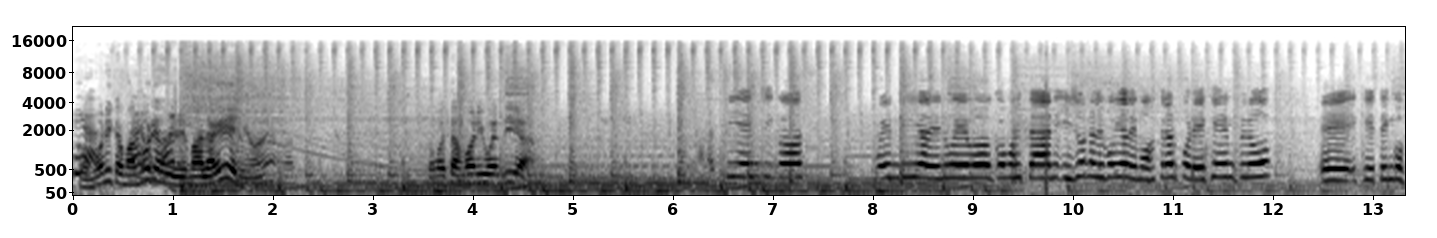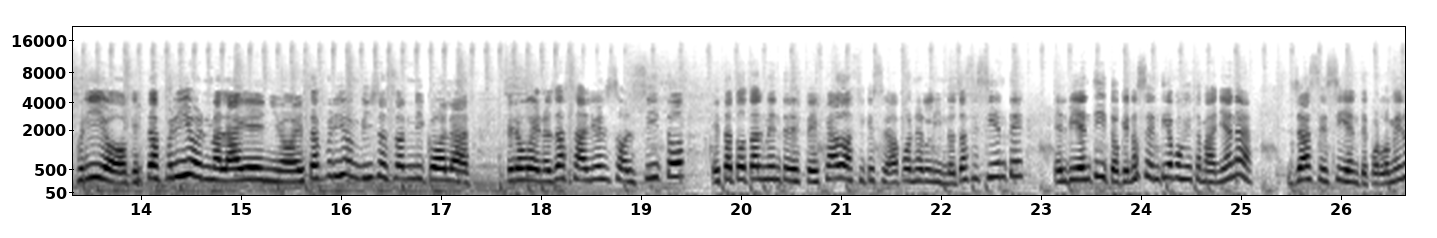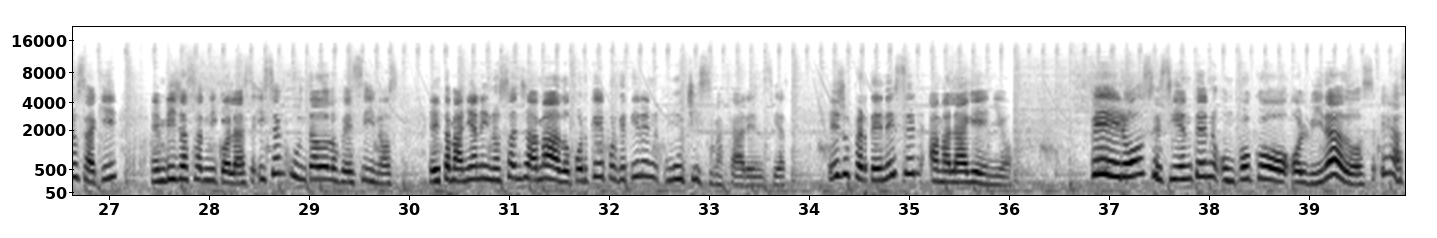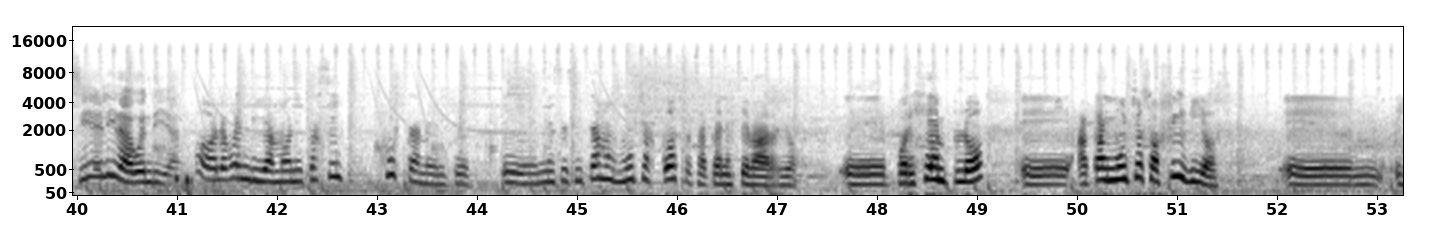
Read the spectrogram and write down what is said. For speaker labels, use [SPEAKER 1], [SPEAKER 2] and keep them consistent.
[SPEAKER 1] Con Mónica
[SPEAKER 2] Claro,
[SPEAKER 1] Malmoria
[SPEAKER 2] Moni.
[SPEAKER 1] de Malagueño, ¿eh? ¿Cómo estás, Moni? Buen día.
[SPEAKER 3] Así es, chicos. Buen día de nuevo, ¿cómo están? Y yo no les voy a demostrar, por ejemplo, eh, que tengo frío, que está frío en Malagueño, está frío en Villa San Nicolás. Pero bueno, ya salió el solcito, está totalmente despejado, así que se va a poner lindo. Ya se siente el vientito que no sentíamos esta mañana, ya se siente, por lo menos aquí en Villa San Nicolás. Y se han juntado los vecinos esta mañana y nos han llamado. ¿Por qué? Porque tienen muchísimas carencias. Ellos pertenecen a Malagueño pero se sienten un poco olvidados. ¿Es así, Elida? Buen día.
[SPEAKER 4] Hola, buen día, Mónica. Sí, justamente, eh, necesitamos muchas cosas acá en este barrio. Eh, por ejemplo, eh, acá hay muchos ofidios, eh,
